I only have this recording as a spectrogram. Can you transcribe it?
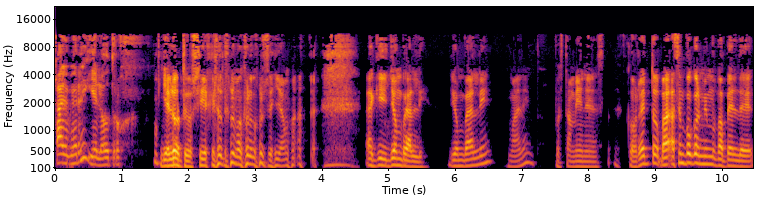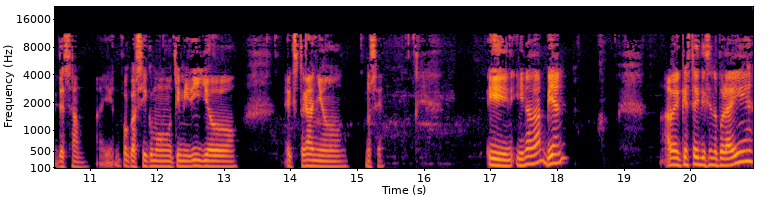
Halle Berry y el otro. Y el otro, sí, es que el otro no me acuerdo cómo se llama. Aquí, John Bradley. John Bradley, ¿vale? Pues también es, correcto. Va- hace un poco el mismo papel de, de Sam. Ahí, un poco así como timidillo, extraño, no sé. Y, y nada, bien. A ver, ¿qué estáis diciendo por ahí?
